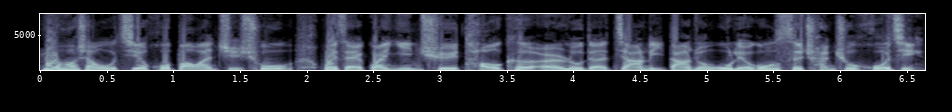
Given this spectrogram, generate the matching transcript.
六号上午接获报案，指出位在观音区桃科二路的嘉里大荣物流公司传出火警，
